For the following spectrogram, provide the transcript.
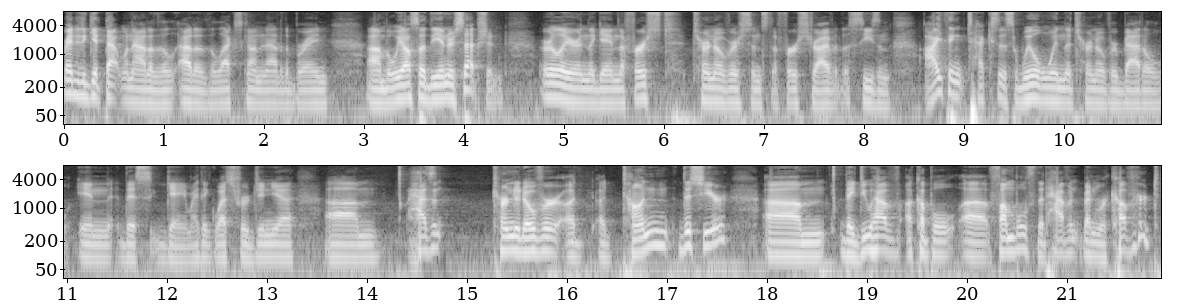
ready to get that one out of the out of the lexicon and out of the brain. Um, but we also had the interception earlier in the game, the first turnover since the first drive of the season. I think Texas will win the turnover battle in this game. I think West Virginia um, hasn't turned it over a, a ton this year. Um, they do have a couple uh, fumbles that haven't been recovered.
